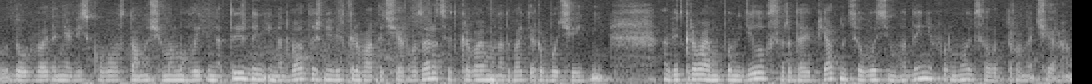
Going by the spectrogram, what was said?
до введення військового стану, що ми могли і на тиждень, і на два тижні відкривати чергу. Зараз відкриваємо на два робочі дні. Е, Відкриваємо понеділок, середа і п'ятницю, о 8 годині формується електронна черга.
